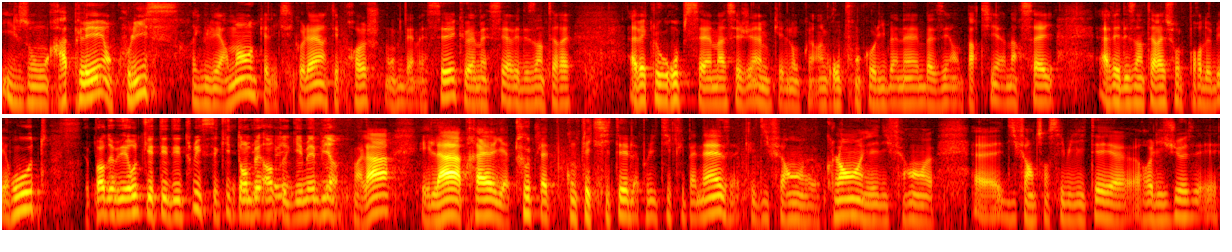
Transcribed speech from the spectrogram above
ils ont rappelé en coulisses régulièrement qu'Alexis Colère était proche donc, d'MSC, que MSC avait des intérêts avec le groupe CMA-CGM, qui est donc un groupe franco-libanais basé en partie à Marseille, avait des intérêts sur le port de Beyrouth. Le port de Beyrouth qui était détruit, ce qui tombait entre guillemets bien. Voilà. Et là, après, il y a toute la complexité de la politique libanaise, avec les différents euh, clans et les différents, euh, euh, différentes sensibilités religieuses et,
